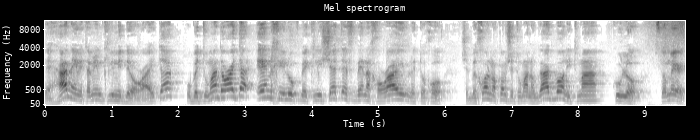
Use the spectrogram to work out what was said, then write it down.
והנה מטמאים כלי מדאורייתא, ובטומאה דאורייתא אין חילוק בכלי שטף בין אחוריים לתוכו, שבכל מקום שטומאה נוגעת בו נטמע כולו. זאת אומרת,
